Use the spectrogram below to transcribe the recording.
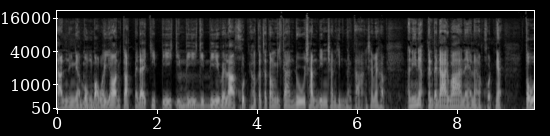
ชั้นหนึ่งเนี่ยบ่งบอกว่าย้อนกลับไปได้กี่ปี กี่ปี กี่ปี เวลาขุดเขาก็จะต้องมีการดูชั้นดินชั้นหินต่าง ๆ ใช่ไหมครับ อันนี้เนี่ยเป็นไปได้ว่าในอนาคตเนี่ยตัว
